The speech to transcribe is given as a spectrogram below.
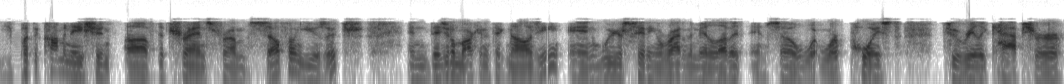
you put the combination of the trends from cell phone usage and digital marketing technology, and we're sitting right in the middle of it. And so we're poised to really capture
